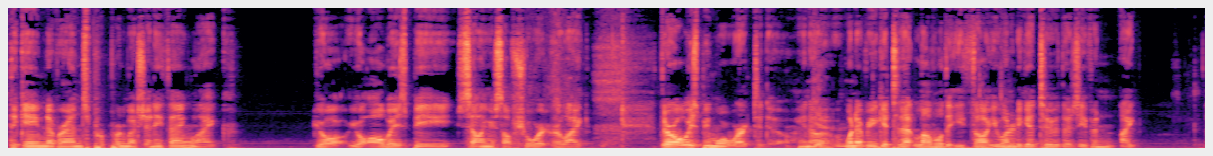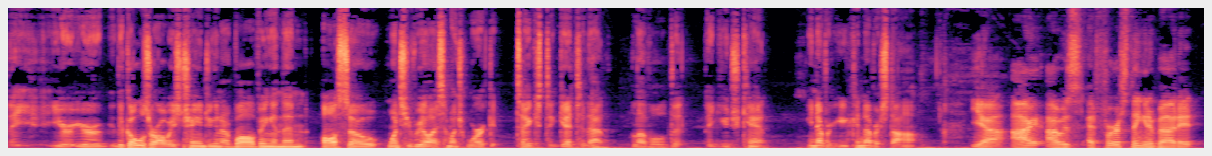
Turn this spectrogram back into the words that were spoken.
the game never ends for pretty much anything. Like you'll you'll always be selling yourself short, or like there'll always be more work to do. You know, Yeah. whenever you get to that level that you thought you wanted to get to, there's even like your your the goals are always changing and evolving, and then also once you realize how much work it takes to get to that level, that, that you just can't. You never you can never stop. Yeah, I, I was at first thinking about it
